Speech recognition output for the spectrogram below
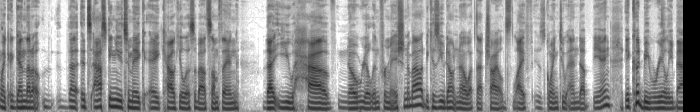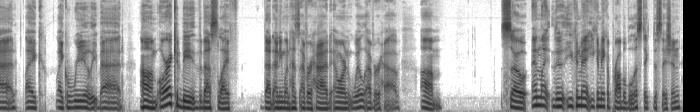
like again that uh, that it's asking you to make a calculus about something that you have no real information about because you don't know what that child's life is going to end up being. It could be really bad, like like really bad. Um, or it could be the best life that anyone has ever had or will ever have. Um, so and like the, you can make you can make a probabilistic decision.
